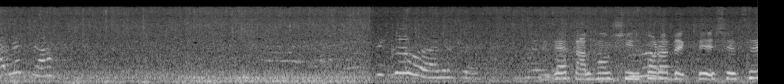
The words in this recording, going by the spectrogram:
আরেকটা যে তালহাও শিল্পরা দেখতে এসেছে।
